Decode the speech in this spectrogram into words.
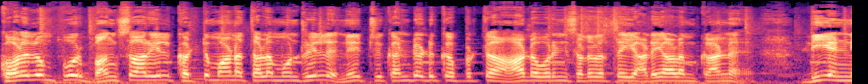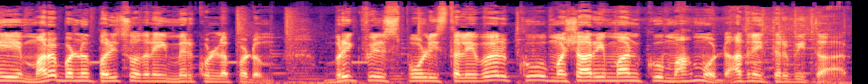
கோலலம்பூர் பங்சாரில் கட்டுமான தளம் ஒன்றில் நேற்று கண்டெடுக்கப்பட்ட ஆடவரின் சடலத்தை அடையாளம் காண டிஎன்ஏ மரபணு பரிசோதனை மேற்கொள்ளப்படும். பிரிக்ஃபீல்ட்ஸ் போலீஸ் தலைவர் கு மஷாரிமான் கு மஹமூட் அதனை தெரிவித்தார்.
